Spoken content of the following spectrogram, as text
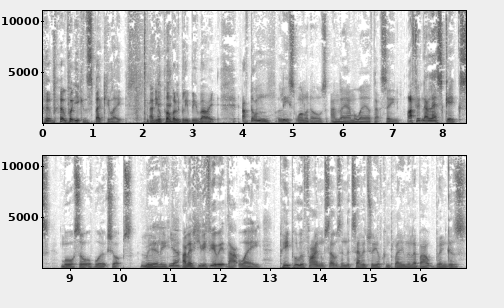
but you can speculate, and you'll probably be right. I've done at least one of those, and I am aware of that scene. I think they're less gigs, more sort of workshops, hmm. really. yeah. And if you view it that way, people who find themselves in the territory of complaining about bringers,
